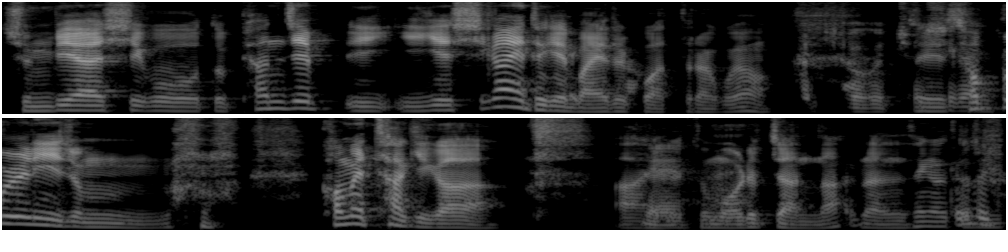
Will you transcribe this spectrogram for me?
준비하시고 또 편집 이, 게 시간이 되게 많이 들 것 같더라고요. 그렇죠, 그렇죠. 섣불리 좀 커밋하기가 아 네. 이게 너무 어렵지 않나라는 생각도 그래도 좀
